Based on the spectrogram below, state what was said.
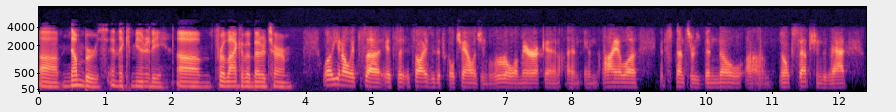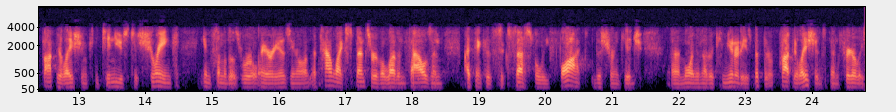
uh, numbers in the community, um, for lack of a better term. Well, you know, it's uh, it's a, it's always a difficult challenge in rural America and, in Iowa, and Spencer's been no um, no exception to that. Population continues to shrink in some of those rural areas. You know, a town like Spencer of 11,000, I think, has successfully fought the shrinkage uh, more than other communities, but the population's been fairly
